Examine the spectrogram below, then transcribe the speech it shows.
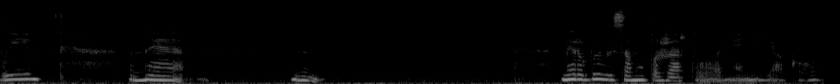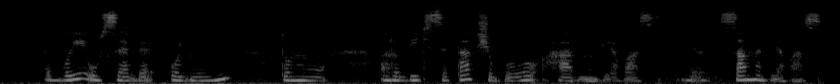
ви не, не робили самопожертвування ніякого. Ви у себе одні, тому робіть все так, щоб було гарно для вас, для, саме для вас.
